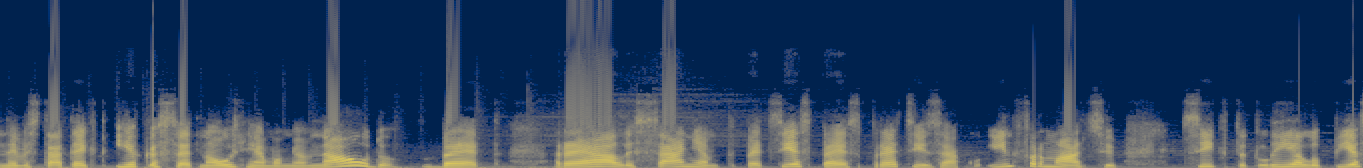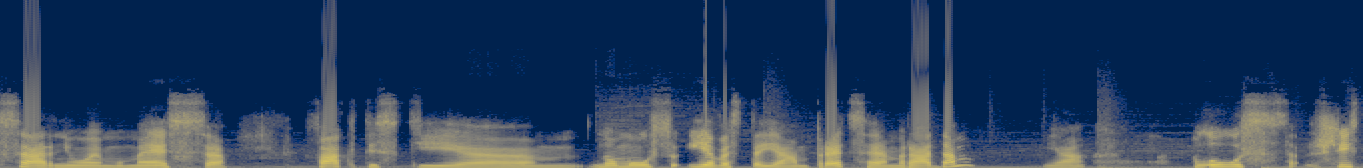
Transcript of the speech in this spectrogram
nevis tā teikt, iekasēt no uzņēmumiem naudu, bet reāli saņemt pēc iespējas precīzāku informāciju, cik lielu piesārņojumu mēs faktiski no mūsu ievestajām precēm radam. Ja? Plus šis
